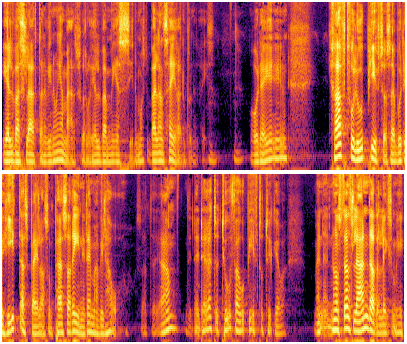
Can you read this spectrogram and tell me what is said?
11 Zlatan och vinner inga matcher, eller 11 Messi. Du måste balansera det på något vis. Och det är en kraftfull uppgift så att säga, både hitta spelare som passar in i det man vill ha. Så att, ja, det, det är rätt tuffa uppgifter tycker jag. Men någonstans landar det liksom i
